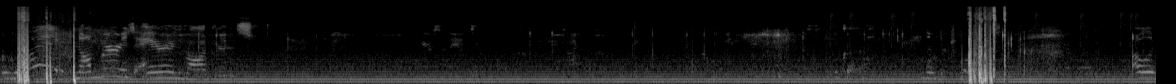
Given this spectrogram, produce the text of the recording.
what number is Aaron Rodgers? Here's an answer. Okay, number twelve. I would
